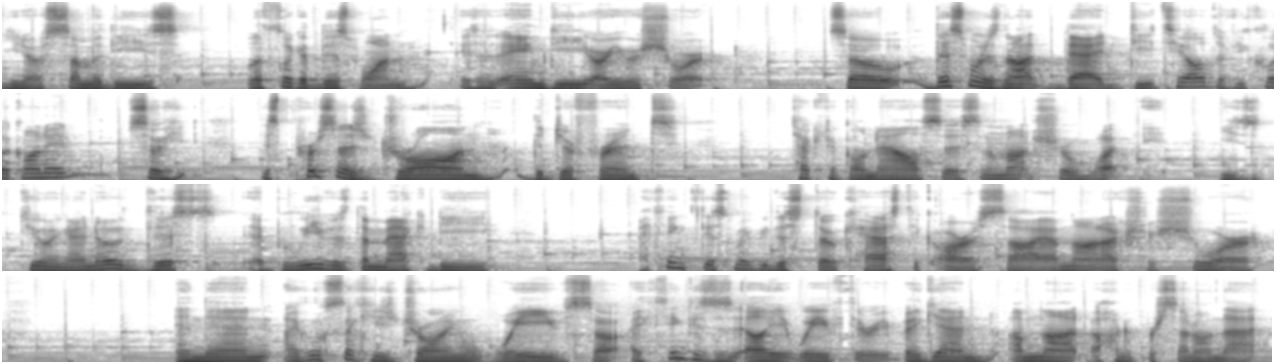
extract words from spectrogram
you know, some of these. Let's look at this one. Is it says AMD, are you a short? So this one is not that detailed if you click on it. So he, this person has drawn the different technical analysis and I'm not sure what he's doing. I know this, I believe is the MACD I think this might be the stochastic RSI. I'm not actually sure. And then it looks like he's drawing waves. So I think this is Elliott wave theory. But again, I'm not 100% on that.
